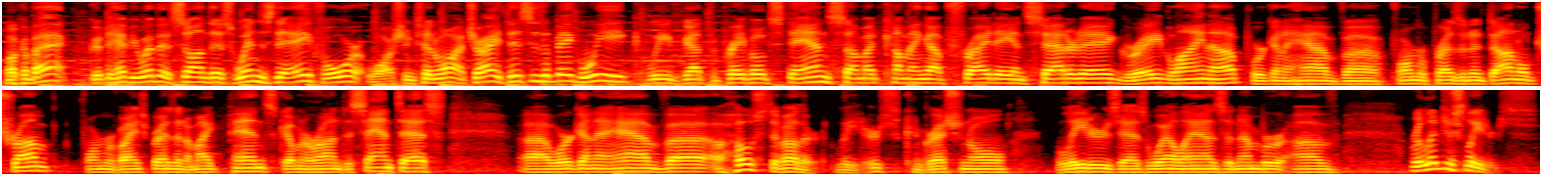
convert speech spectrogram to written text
Welcome back. Good to have you with us on this Wednesday for Washington Watch. All right, this is a big week. We've got the Pray Vote Stand Summit coming up Friday and Saturday. Great lineup. We're going to have uh, former President Donald Trump, former Vice President Mike Pence, Governor Ron DeSantis. Uh, we're going to have uh, a host of other leaders, congressional leaders, as well as a number of religious leaders,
